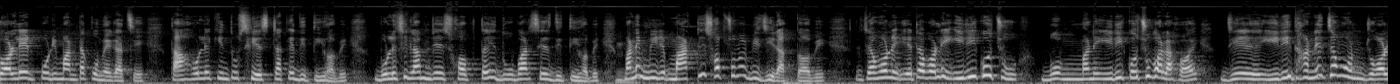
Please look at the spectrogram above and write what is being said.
জলের পরিমাণটা কমে গেছে তাহলে কিন্তু সেচটাকে দিতেই হবে। বলেছিলাম যে সপ্তাহে দুবার সেচ দিতেই হবে। মানে মাটি সবসময় ভিজিয়ে রাখতে হবে। যেমন এটা বলে ইরি কচু মানে ইরি কচু বলা হয় যে ইরি ধানের যেমন জল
